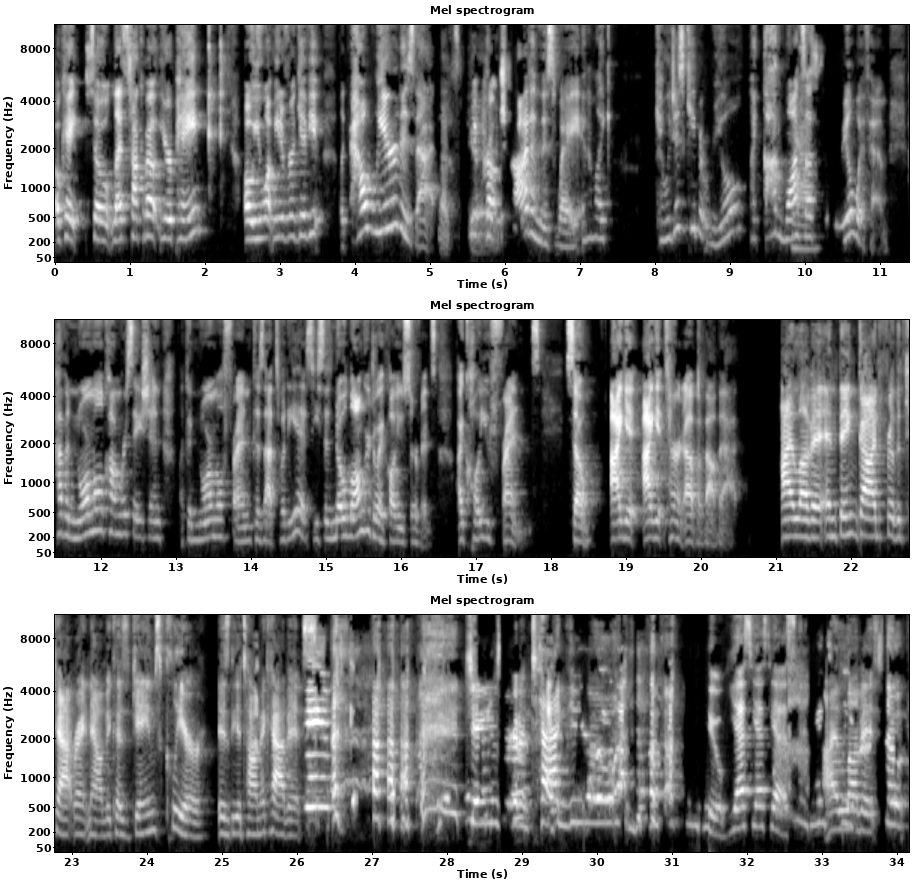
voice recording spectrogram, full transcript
Okay. So let's talk about your pain oh, you want me to forgive you? Like, how weird is that? We approach God in this way. And I'm like, can we just keep it real? Like, God wants yeah. us to be real with Him, have a normal conversation, like a normal friend, because that's what He is. He says, no longer do I call you servants, I call you friends. So I get, I get turned up about that. I love it. And thank God for the chat right now because James Clear is the atomic habit. James, we're going to tag you. you. Yes, yes, yes. I love it. So,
